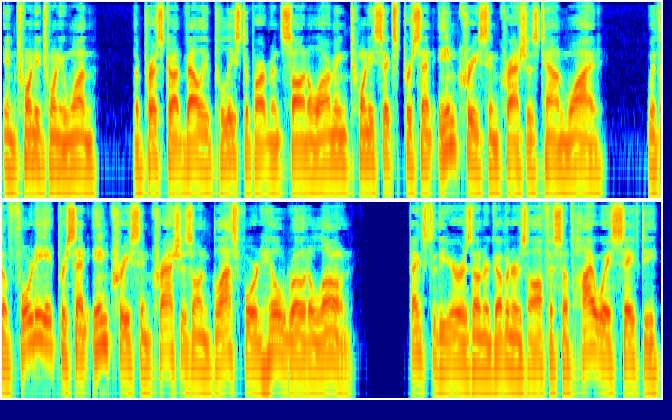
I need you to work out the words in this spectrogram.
In 2021, the Prescott Valley Police Department saw an alarming 26% increase in crashes town-wide, with a 48% increase in crashes on Glassford Hill Road alone. Thanks to the Arizona Governor's Office of Highway Safety,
